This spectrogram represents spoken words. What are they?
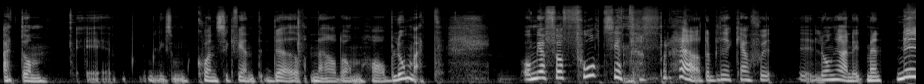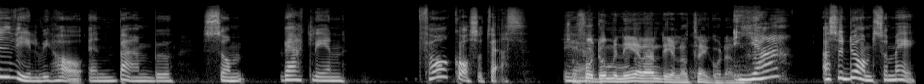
att de liksom konsekvent dör när de har blommat. Om jag får fortsätta på det här, det blir kanske eh, långrandigt, men nu vill vi ha en bambu som verkligen far kors och tvärs. Som Eh, får dominera en del av trädgården. Ja, alltså de som är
